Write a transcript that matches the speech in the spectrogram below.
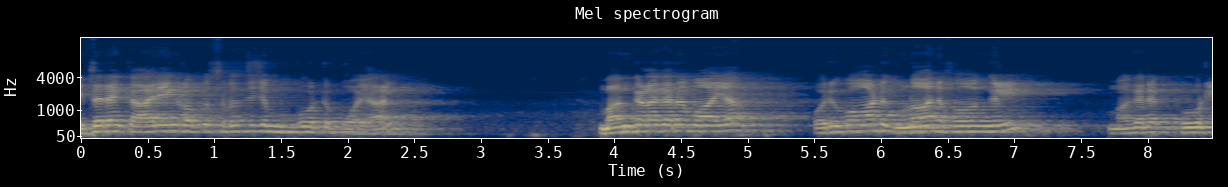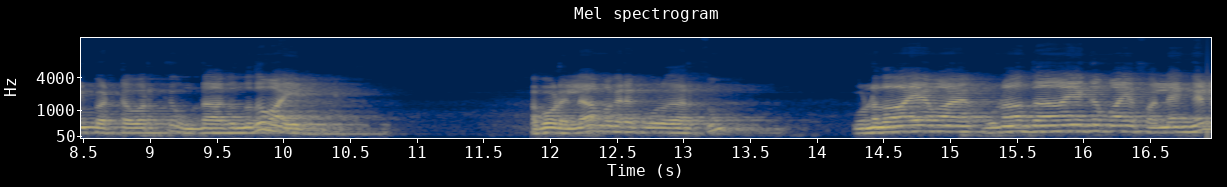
ഇത്തരം കാര്യങ്ങളൊക്കെ ശ്രദ്ധിച്ച് മുമ്പോട്ട് പോയാൽ മംഗളകരമായ ഒരുപാട് ഗുണാനുഭവങ്ങൾ മകരക്കൂറിൽപ്പെട്ടവർക്ക് ഉണ്ടാകുന്നതുമായിരിക്കും. അപ്പോൾ എല്ലാ മകരക്കൂറുകാർക്കും ഗുണദായകമായ ഗുണദായകമായ ഫലങ്ങൾ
